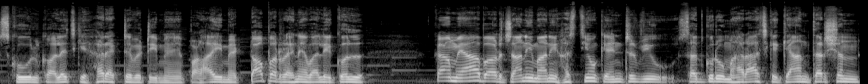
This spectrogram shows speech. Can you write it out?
स्कूल कॉलेज की हर एक्टिविटी में, पढ़ाई में टॉपर रहने वाली गुल कामयाब और जानी मानी हस्तियों के इंटरव्यू सदगुरु महाराज के ज्ञान दर्शन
